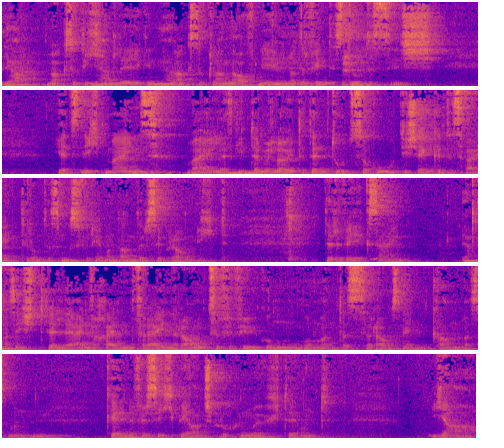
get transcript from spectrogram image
Ja. Magst du dich ja. hinlegen? Ja. Magst du Klang aufnehmen? Oder findest du, das ist jetzt nicht meins? Weil es gibt immer Leute, denen tut es so gut, die schenken das weiter und das muss für jemand anderes überhaupt nicht der Weg sein. Ja. Also ich stelle einfach einen freien Raum zur Verfügung, wo man das rausnehmen kann, was man mhm. gerne für sich beanspruchen möchte. Und ja,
